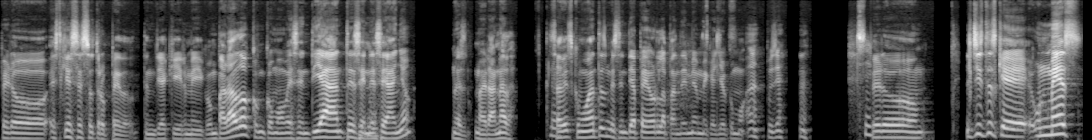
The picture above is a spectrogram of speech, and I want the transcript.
pero es que ese es otro pedo. Tendría que irme comparado con como me sentía antes en ese año, no, es- no era nada. Claro. ¿Sabes? Como antes me sentía peor, la pandemia me cayó como, ah, pues ya. ah. Sí. Pero el chiste es que un mes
